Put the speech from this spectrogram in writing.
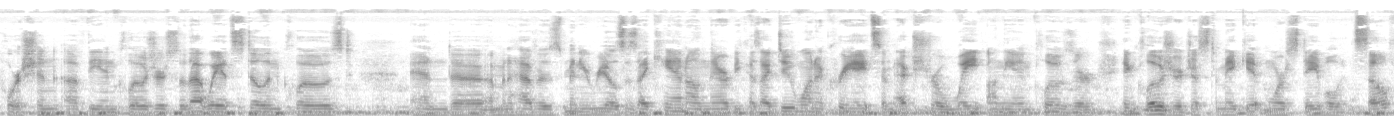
portion of the enclosure so that way it's still enclosed and uh, I'm gonna have as many reels as I can on there because I do want to create some extra weight on the enclosure enclosure just to make it more stable itself.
